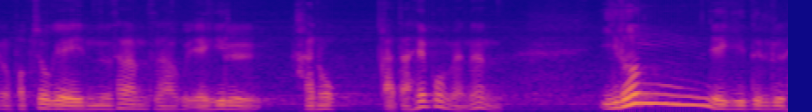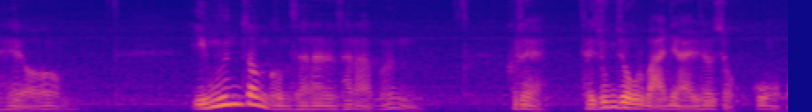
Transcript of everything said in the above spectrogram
이런 법조계에 있는 사람들하고 얘기를 간혹 가다 해보면은 이런 얘기들을 해요. 이문정 검사라는 사람은 그래 대중적으로 많이 알려졌고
